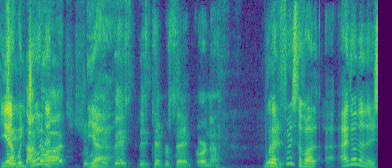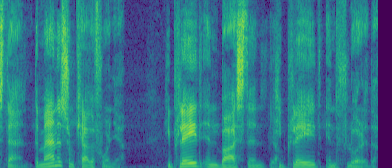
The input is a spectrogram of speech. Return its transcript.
Yeah, well, Dr. Jordan- Hodge, should yeah. we invest this 10% or not? Well, first of all, I- I don't understand. The man is from California. He played in Boston. He played in Florida.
